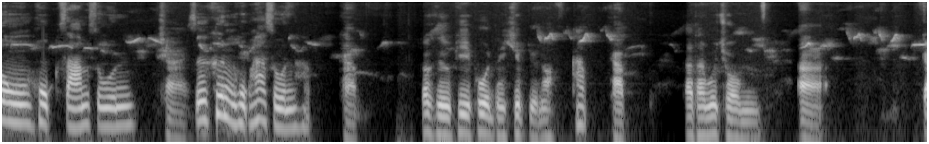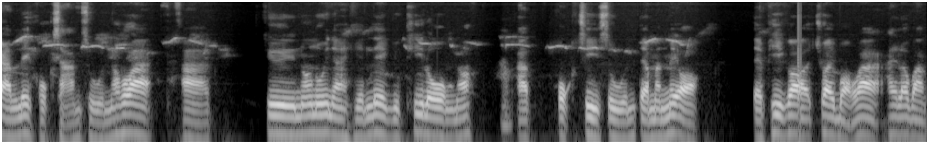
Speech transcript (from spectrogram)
ลงหกสามศูนย์ใช่ ซื้อขึ้นหกห้าศูนย์ครับ ครับ ก็คือพี่พูดในคลิปอยู่เนาะครับ ครับ ถ้าท่านผู้ชมอ่าการเลข630เนอะเพราะว่าอ่าคือน้องนุ้ยเนี่ยเห็นเลขอยู่ที่โรงเนาะครับ640แต่มันไม่ออก แต่พี่ก็ช่วยบอกว่าให้ระวัง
